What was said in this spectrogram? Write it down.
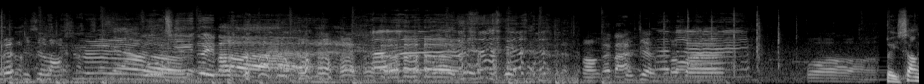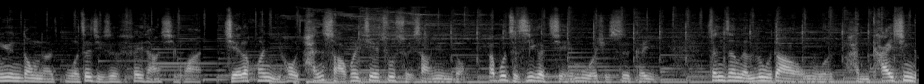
谢谢老师。夫妻对吧？好，拜拜再见，拜拜。哇，水上运动呢，我自己是非常喜欢。结了婚以后，很少会接触水上运动，它不只是一个节目，而且是可以真正的录到我很开心的。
